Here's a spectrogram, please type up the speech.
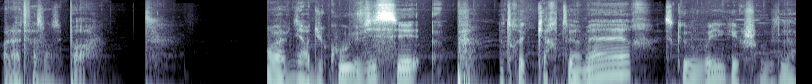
Voilà, de toute façon, c'est pas... On va venir du coup visser notre carte mère. Est-ce que vous voyez quelque chose là?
